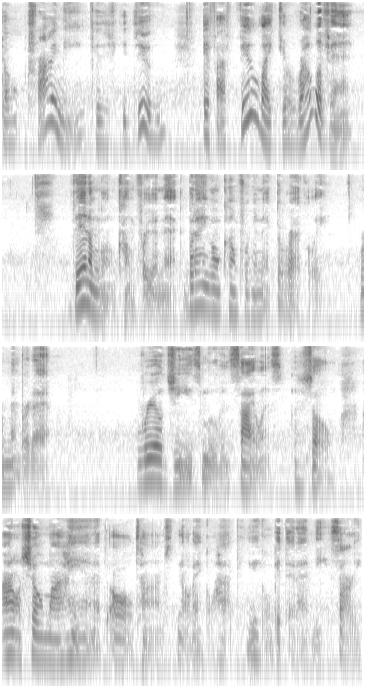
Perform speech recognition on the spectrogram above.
don't try me because if you do, if I feel like you're relevant, then I'm going to come for your neck. But I ain't going to come for your neck directly. Remember that. Real G's move in silence. So I don't show my hand at all times. No, that ain't going to happen. You ain't going to get that at me. Sorry.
